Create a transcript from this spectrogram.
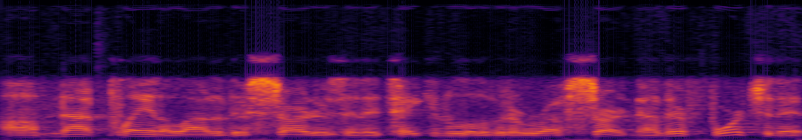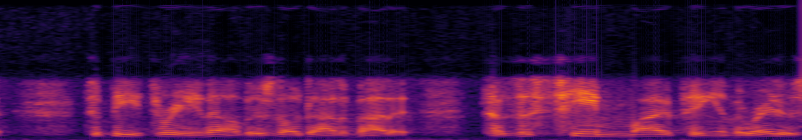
Um, not playing a lot of their starters and it taking a little bit of a rough start. Now they're fortunate to be three and zero. There's no doubt about it because this team, in my opinion, the Raiders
